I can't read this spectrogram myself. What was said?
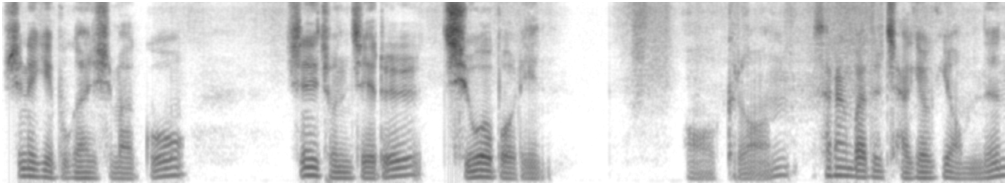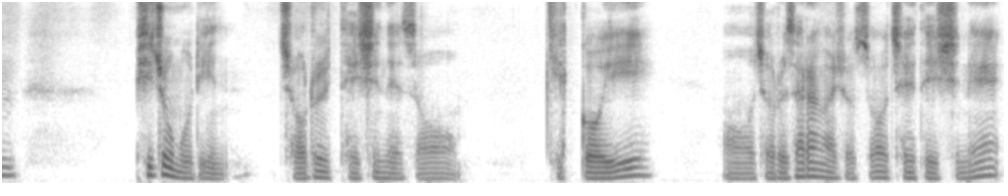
신에게 무관심하고 존재를 지워버린 어, 그런 사랑받을 자격이 없는 피조물인 저를 대신해서 기꺼이 어, 저를 사랑하셔서 제 대신에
